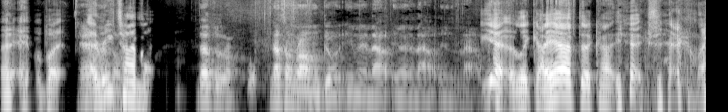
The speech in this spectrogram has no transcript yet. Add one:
And, eh, but Yeah, every nothing- time I, Nothing, nothing wrong with going in and out, in and out, in and out. yeah, like I have to kind yeah, exactly.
